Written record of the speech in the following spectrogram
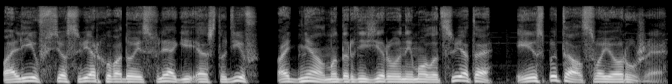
Полив все сверху водой из фляги и остудив, поднял модернизированный молот света и испытал свое оружие.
